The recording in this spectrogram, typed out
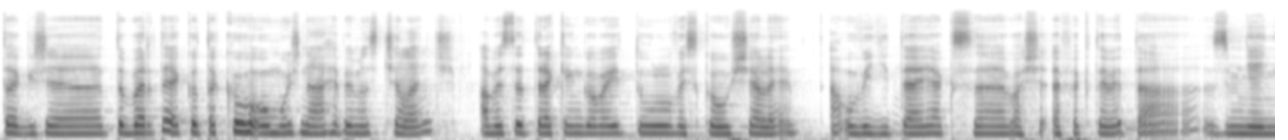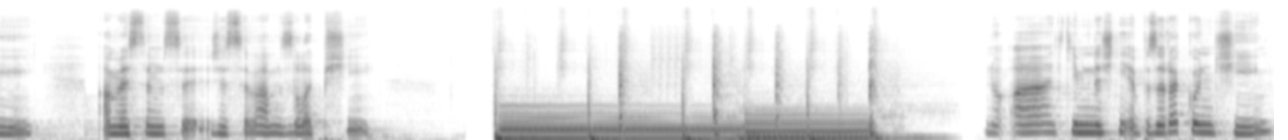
Takže to berte jako takovou možná Happiness Challenge, abyste trackingový tool vyzkoušeli a uvidíte, jak se vaše efektivita změní a myslím si, že se vám zlepší. No a tím dnešní epizoda končí.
